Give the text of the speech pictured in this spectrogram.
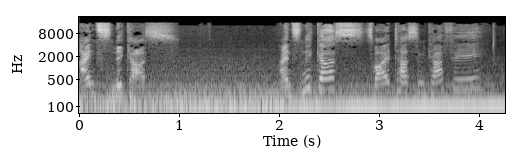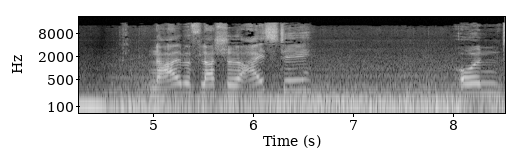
ein Snickers. Ein Snickers, zwei Tassen Kaffee, eine halbe Flasche Eistee und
